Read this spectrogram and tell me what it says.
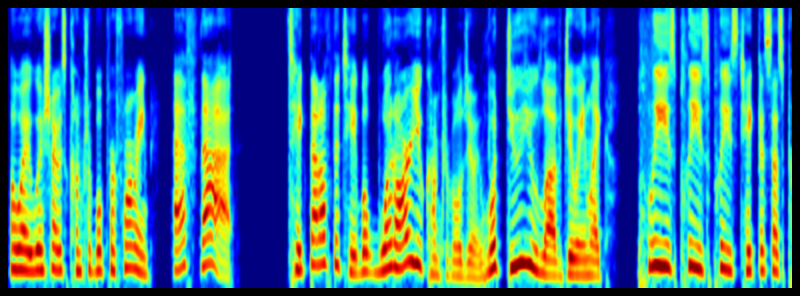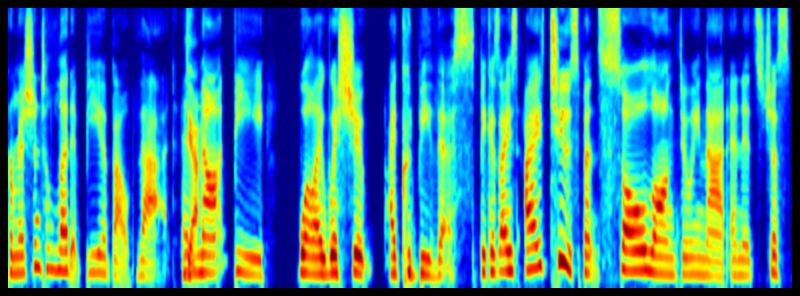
oh, I wish I was comfortable performing. F that. Take that off the table. What are you comfortable doing? What do you love doing? Like, please, please, please take this as permission to let it be about that and Yeah. not be, well, I wish it, I could be this. Because I, I too spent so long doing that and it's just,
